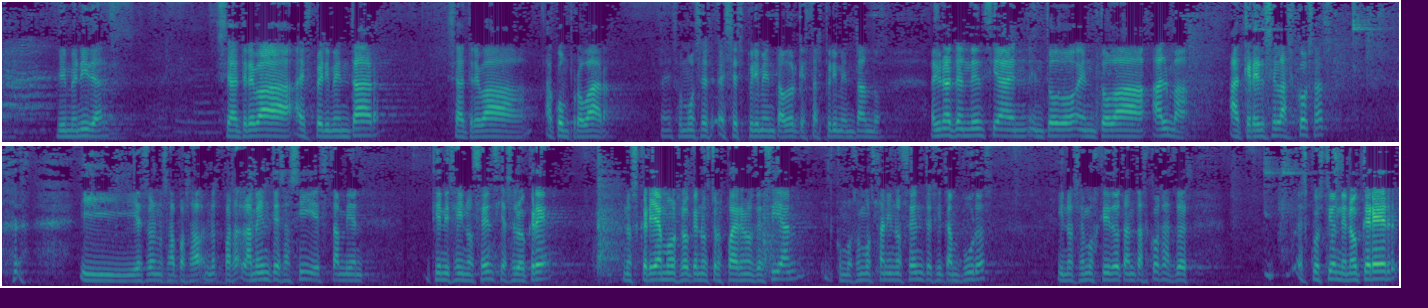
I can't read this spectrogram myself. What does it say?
bienvenidas, se atreva a experimentar, se atreva a comprobar. ¿eh? Somos ese experimentador que está experimentando. Hay una tendencia en, todo, en toda alma a creerse las cosas y eso nos ha pasado. La mente es así, es también tiene esa inocencia, se lo cree. Nos creíamos lo que nuestros padres nos decían, como somos tan inocentes y tan puros y nos hemos creído tantas cosas. Entonces, es cuestión de no creer,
